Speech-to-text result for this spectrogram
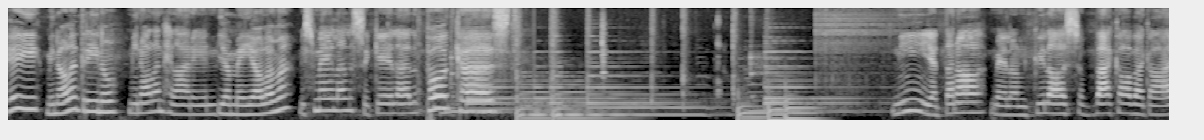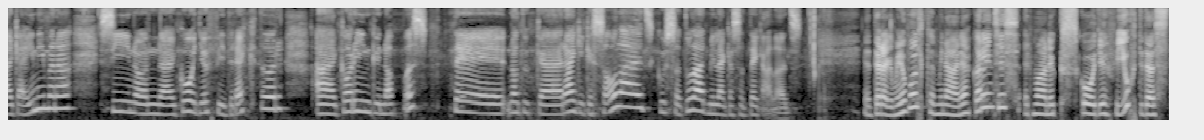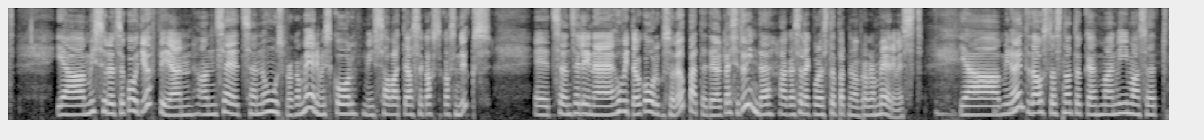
hei, mina olen Triinu. mina olen Helarin. ja meie oleme Mis meelel, see keelel podcast. nii, et täna meil on külas väga-väga äge inimene. siin on Kood Jõhvi direktor äh, Karin Künnapas. tee natuke, räägi, kes sa oled, kust sa tuled, millega sa tegeled tere ka minu poolt, mina olen jah, Karin siis, et ma olen üks Koodi Jõhvi juhtidest ja mis üleüldse Koodi Jõhvi on, on see, et see on uus programmeerimiskool, mis avati aastal kaks tuhat kakskümmend üks. et see on selline huvitav kool, kus ei ole õpetajaid ja klassitunde, aga sellegipoolest õpetame programmeerimist. ja minu enda taustast natuke, ma olen viimased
